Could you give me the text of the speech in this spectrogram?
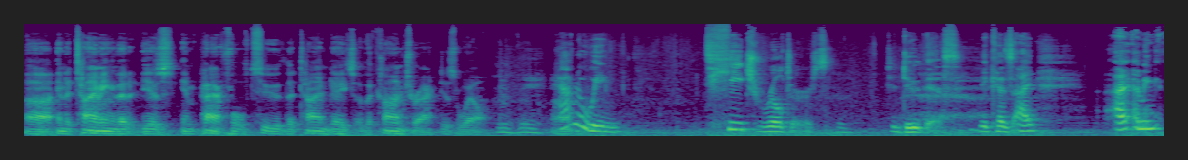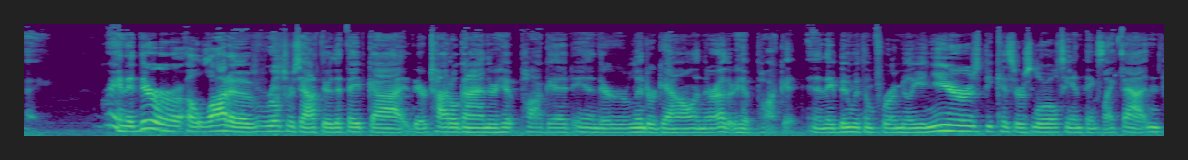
uh, and a timing that is impactful to the time dates of the contract as well. Um, How do we teach realtors to do this? Because I, I, I mean, granted, there are a lot of realtors out there that they've got their title guy in their hip pocket and their lender gal in their other hip pocket, and they've been with them for a million years because there's loyalty and things like that. And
